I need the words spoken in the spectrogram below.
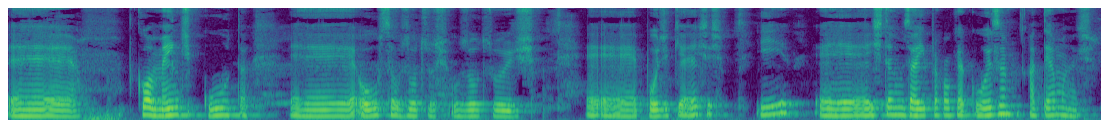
É, comente, curta, é, ouça os outros, os outros é, podcasts e é, estamos aí para qualquer coisa. Até mais.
